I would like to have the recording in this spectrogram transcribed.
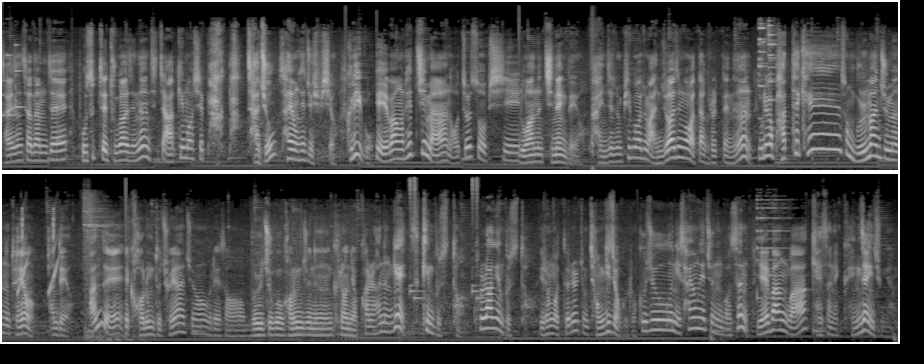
자외선 차단제, 보습제 두 가지는 진짜 아낌없이 팍팍 자주 사용해 주십시오. 그리고 예방을 했지만 어쩔 수 없이 노화는 진행돼요. 아, 이제 좀 피부가 좀 안 좋아진 것 같다 그럴 때는 우리가 밭에 계속 물만 주면 돼요? 안 돼요. 안 돼. 거름도 줘야죠. 그래서 물 주고 거름 주는 그런 역할을 하는 게 스킨 부스터, 콜라겐 부스터 이런 것들을 좀 정기적으로 꾸준히 사용해 주는 것은 예방과 개선에 굉장히 중요합니다.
